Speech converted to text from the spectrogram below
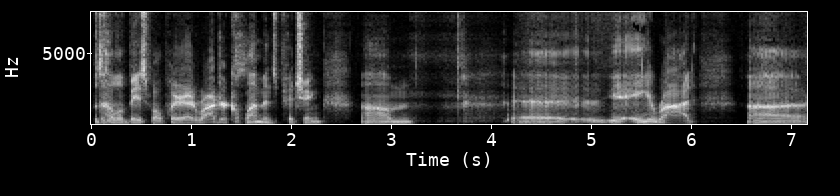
was a hell of a baseball player. I had Roger Clemens pitching. Um, uh, a Rod. Uh,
